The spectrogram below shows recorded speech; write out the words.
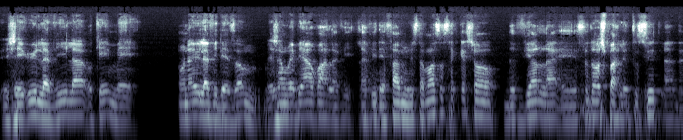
j'ai eu la vie là, ok, mais on a eu la vie des hommes, mais j'aimerais bien avoir la vie, la vie des femmes, justement, sur cette question de viol là et ce dont je parlais tout de suite là, de,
